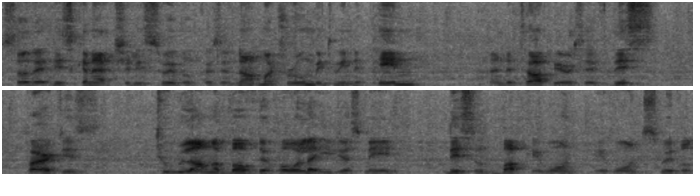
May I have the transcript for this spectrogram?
so that this can actually swivel because there's not much room between the pin and the top here. So if this part is too long above the hole that you just made this will buck. It won't it won't swivel.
